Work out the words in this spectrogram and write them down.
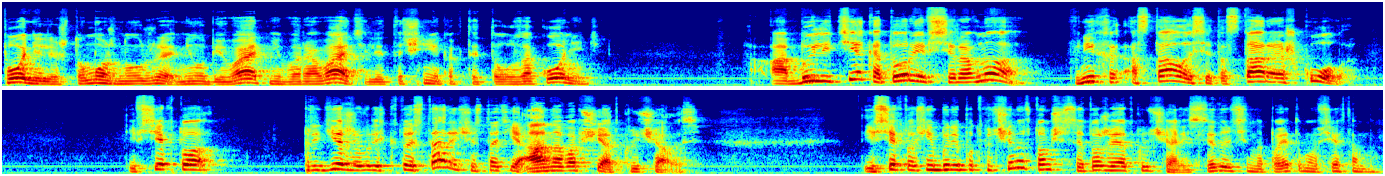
Поняли, что можно уже не убивать, не воровать, или точнее как-то это узаконить. А были те, которые все равно, в них осталась эта старая школа. И все, кто придерживались к той старой частоте, а она вообще отключалась, и все, кто к ней были подключены, в том числе тоже и отключались. Следовательно, поэтому всех там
